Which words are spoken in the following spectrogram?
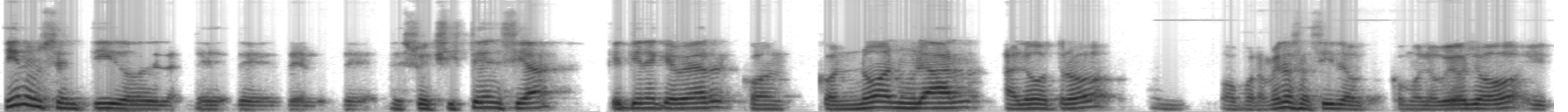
tiene un sentido de, su existencia que tiene que ver con, con no anular al otro o por lo menos así lo, como lo veo yo, y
